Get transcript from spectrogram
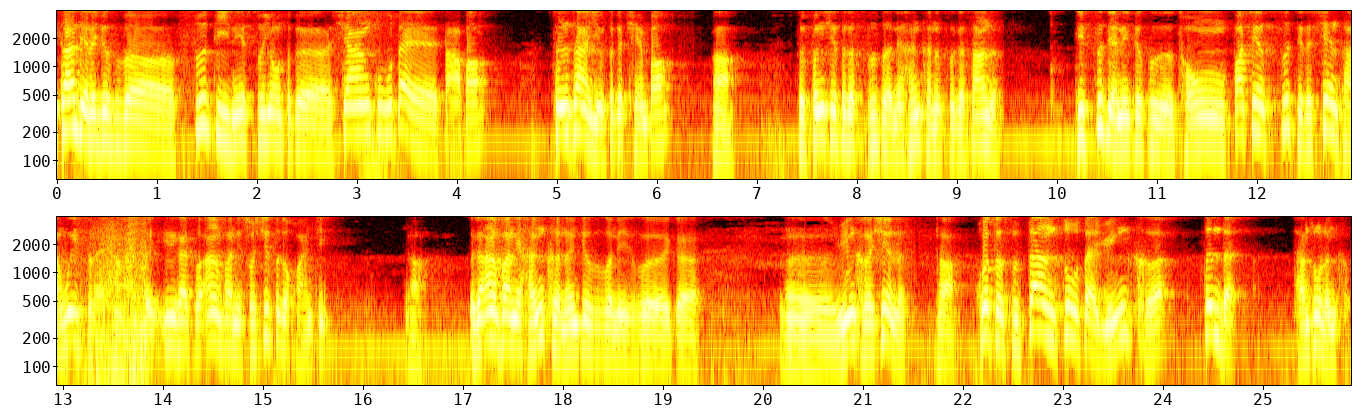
三点呢，就是说尸体呢是用这个香菇袋打包，身上有这个钱包啊，是分析这个死者呢很可能是个商人。第四点呢，就是从发现尸体的现场位置来看，应该说案发你熟悉这个环境啊。这个案发呢，很可能就是说你是一个，呃，云和县人啊，或者是暂住在云和镇的常住人口。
